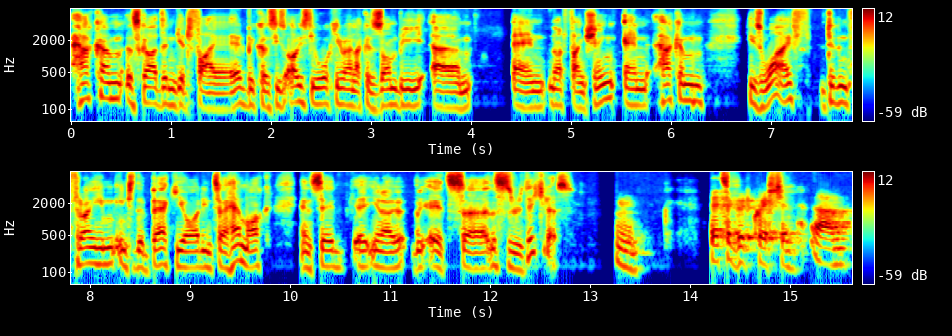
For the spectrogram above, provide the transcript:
how come this guy didn't get fired? Because he's obviously walking around like a zombie um, and not functioning. And how come his wife didn't throw him into the backyard into a hammock and said, uh, you know, it's uh, this is ridiculous? Mm. That's a good question. Um,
